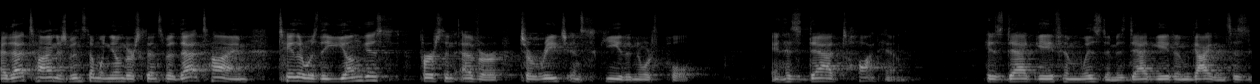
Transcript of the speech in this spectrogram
At that time, there's been someone younger since, but at that time, Taylor was the youngest person ever to reach and ski the North Pole. And his dad taught him. His dad gave him wisdom. His dad gave him guidance. His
